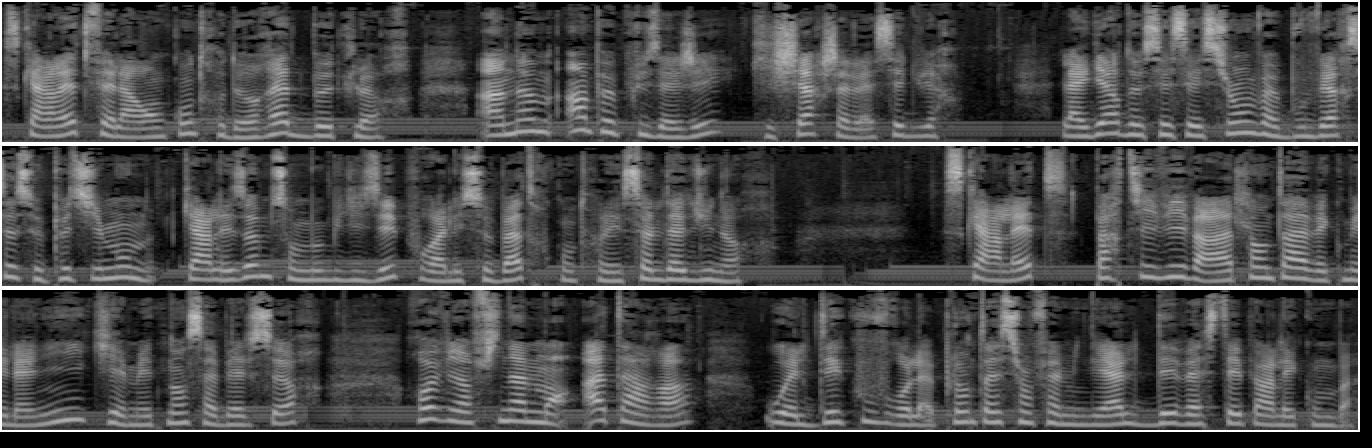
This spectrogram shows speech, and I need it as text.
Scarlett fait la rencontre de Red Butler, un homme un peu plus âgé qui cherche à la séduire. La guerre de sécession va bouleverser ce petit monde car les hommes sont mobilisés pour aller se battre contre les soldats du Nord. Scarlett, partie vivre à Atlanta avec Mélanie, qui est maintenant sa belle-sœur, revient finalement à Tara, où elle découvre la plantation familiale dévastée par les combats.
